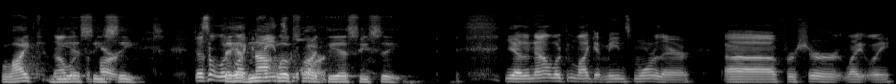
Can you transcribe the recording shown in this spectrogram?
like not the SEC. The Doesn't look. They like have not looked more. like the SEC. yeah, they're not looking like it means more there, uh, for sure lately.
